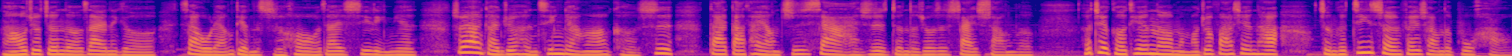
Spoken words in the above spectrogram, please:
然后就真的在那个下午两点的时候，在溪里面，虽然感觉很清凉啊，可是在大太阳之下，还是真的就是晒伤了。而且隔天呢，妈妈就发现他整个精神非常的不好，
